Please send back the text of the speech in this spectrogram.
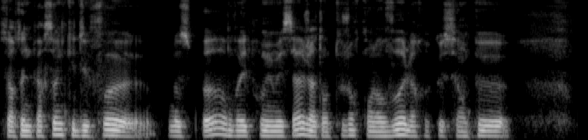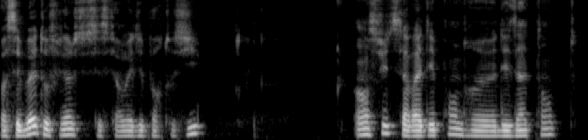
certaines personnes qui, des fois, euh, n'osent pas envoyer le premier message, attendent toujours qu'on l'envoie, alors que c'est un peu. Bah, c'est bête au final, c'est se fermer des portes aussi. Ensuite, ça va dépendre euh, des attentes,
